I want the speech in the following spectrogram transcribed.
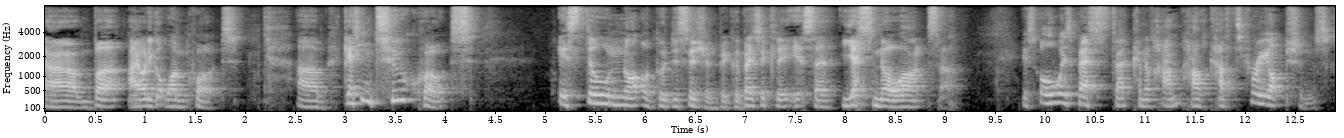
um, but I only got one quote. Um, getting two quotes is still not a good decision because basically it's a yes no answer. It's always best to kind of have, have, have three options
